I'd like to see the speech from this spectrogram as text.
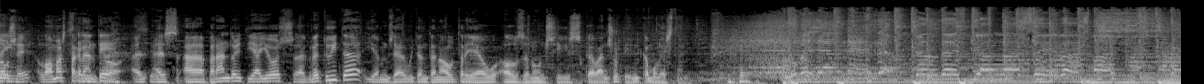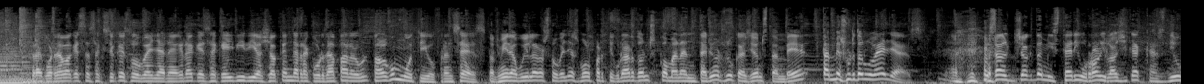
No ho sé, l'home està gran, però és, és, uh, per Android i iOS uh, gratuïta i amb 0,89 traieu els anuncis que van sortint que molesten. Recordeu aquesta secció que és l'Ovella Negra, que és aquell videojoc que hem de recordar per, per algun motiu, Francesc. Doncs mira, avui la nostra ovella és molt particular, doncs, com en anteriors ocasions també, també surten ovelles. és el joc de misteri, horror i lògica que es diu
